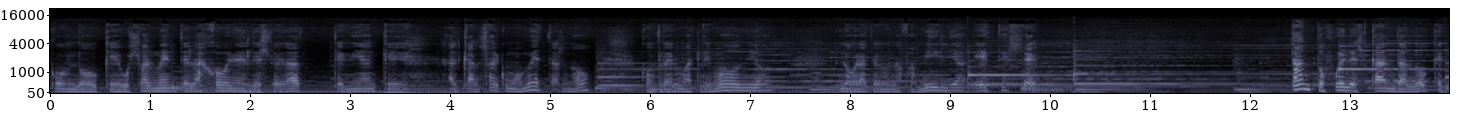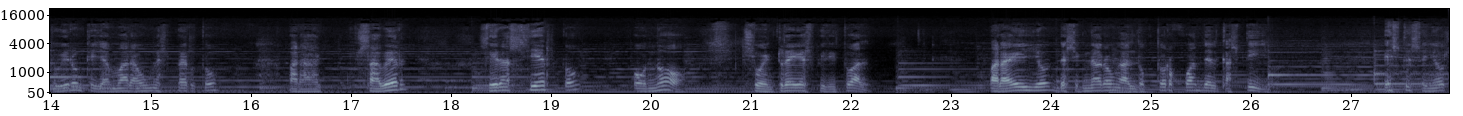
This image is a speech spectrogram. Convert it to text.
con lo que usualmente las jóvenes de su edad tenían que alcanzar como metas, ¿no? Contraer matrimonio, lograr tener una familia, etc. Tanto fue el escándalo que tuvieron que llamar a un experto para saber si era cierto o no su entrega espiritual. Para ello designaron al doctor Juan del Castillo. Este señor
